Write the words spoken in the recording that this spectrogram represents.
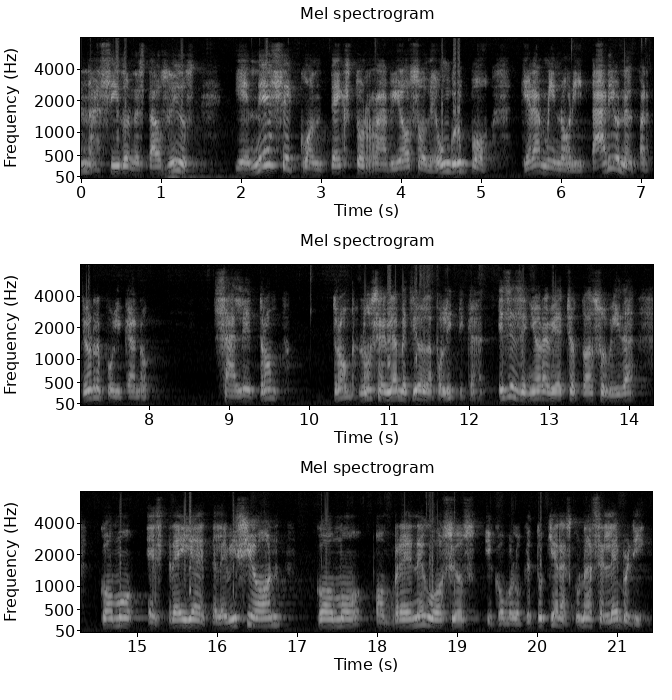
nacido en Estados Unidos. Y en ese contexto rabioso de un grupo que era minoritario en el Partido Republicano, sale Trump. Trump no se había metido en la política. Ese señor había hecho toda su vida como estrella de televisión, como hombre de negocios y como lo que tú quieras, una celebrity.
